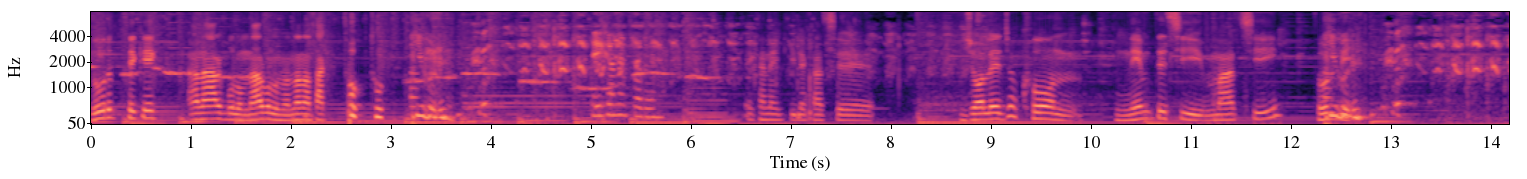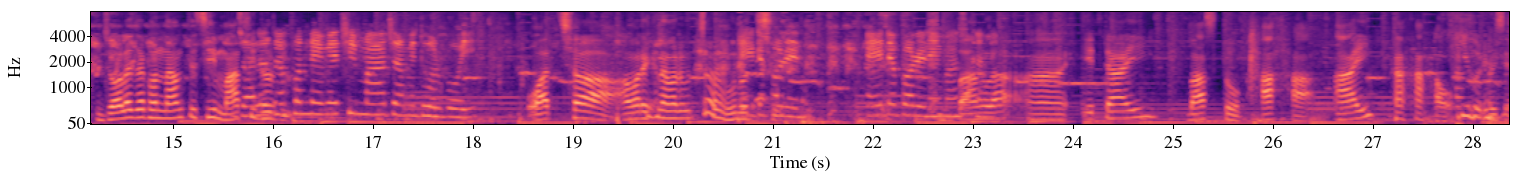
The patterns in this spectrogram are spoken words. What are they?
দূর থেকে না আর বলুন না আর বলুন না না না থাক থুক থুক। এখানে পড়েন। এখানে কি লেখা আছে? জলে যখন নেমতেছি মাছি ধরবি। জলে যখন নামতেছি মাছি জলে ধরবি। যখন নেমেছি মাছ আমি ধরবই। ও আচ্ছা আমার এখানে আমার উচ্চারণ ভুল এইটা হচ্ছে। পড়েন এইটা পড়েন এই মাছ বাংলা আহ, এটাই বাস্তব হা হা আই হা হা হাও। হয়েছে?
